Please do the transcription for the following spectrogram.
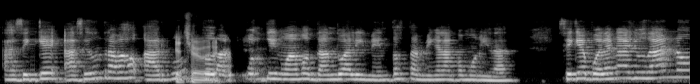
Así que ha sido un trabajo arduo, todavía continuamos dando alimentos también a la comunidad. Así que pueden ayudarnos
